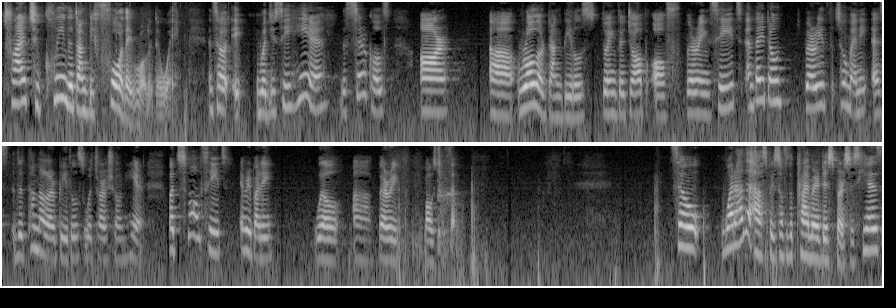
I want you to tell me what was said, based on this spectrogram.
try to clean the dung before they roll it away. And so it, what you see here, the circles are uh, roller dung beetles doing the job of burying seeds, and they don't bury so many as the tunneler beetles, which are shown here. But small seeds, everybody will uh, bury most of them. So what other aspects of the primary dispersers? Here's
